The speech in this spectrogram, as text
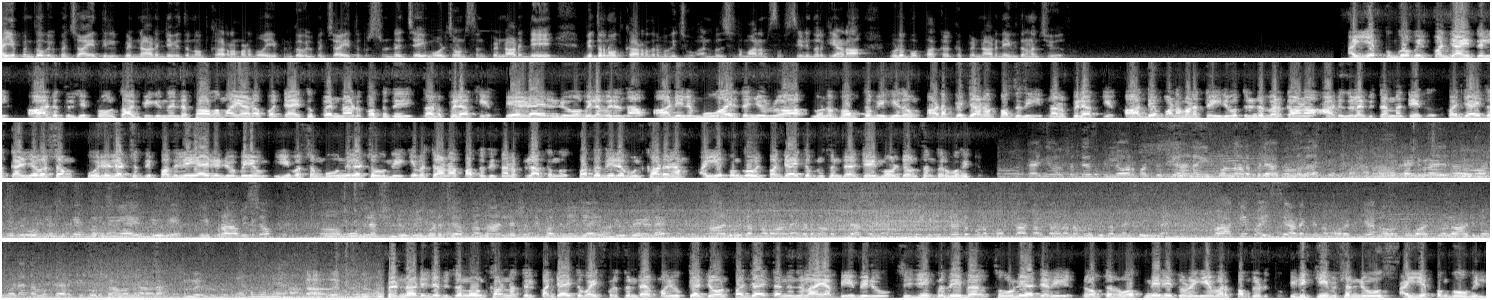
അയ്യപ്പൻകോവിൽ പഞ്ചായത്തിൽ പെണ്ണാടിന്റെ വിതരണോദ്ഘാടനം നടന്നു. അയ്യപ്പൻകോവിൽ പഞ്ചായത്ത് പ്രസിഡന്റ് ജയ്മോൾ ജോൺസൺ പെണ്ണാടിന്റെ വിതരണോദ്ഘാടനം നിർവഹിച്ചു. അൻപത് ശതമാനം സബ്സിഡി നൽകിയാണ് ഗുണഭോക്താക്കൾക്ക് പെണ്ണാടിനെ വിതരണം ചെയ്തത്. അയ്യപ്പൻകോവിൽ പഞ്ചായത്തിൽ ആട് കൃഷി പ്രോത്സാഹിപ്പിക്കുന്നതിന്റെ ഭാഗമായാണ് പഞ്ചായത്ത് പെണ്ണാട് പദ്ധതി നടപ്പിലാക്കിയത്. ഏഴായിരം രൂപ വില വരുന്ന ആടിന് മൂവായിരത്തഞ്ഞൂറ് രൂപ ഗുണഭോക്തൃ വിഹിതം അടപ്പിച്ചാണ് പദ്ധതി നടപ്പിലാക്കിയത്. ആദ്യം പണമടച്ച ഇരുപത്തിരണ്ട് പേർക്കാണ് ആടുകളെ വിതരണം ചെയ്തത്. പഞ്ചായത്ത് കഴിഞ്ഞ വർഷം ഒരു ലക്ഷത്തി പതിനയ്യായിരം രൂപയും ഈ വർഷം മൂന്ന് ലക്ഷവും നീക്കിവെച്ചാണ് പദ്ധതി നടപ്പിലാക്കുന്നത്. പദ്ധതിയുടെ ഉദ്ഘാടനം അയ്യപ്പൻകോവിൽ പഞ്ചായത്ത് പ്രസിഡന്റ് ജയ്മോൾ ജോൺസൺ നിർവഹിച്ചു. കഴിഞ്ഞ വർഷത്തെ സ്പില്ലോവർ പദ്ധതിയാണ് ഇപ്പോൾ നടപ്പിലാക്കുന്നത്. കഴിഞ്ഞ ഇത് ഒരു ലക്ഷത്തി പതിനയ്യായിരം രൂപയും ഈ പ്രാവശ്യം മൂന്ന് ലക്ഷം രൂപയും കൂടെ ചേർത്ത് നാല് ലക്ഷത്തി പതിനയ്യായിരം രൂപയുടെ ആട് വിതരണമാണ് ഇവിടെ നടപ്പിലാക്കുന്നത്. ഇന്ന് ഇരുപത്തിരണ്ട് ഗുണഭോക്താക്കൾക്കാണ് നമ്മൾ വിതരണം ചെയ്യുന്നത്. ബാക്കി പൈസ അടയ്ക്കുന്ന മുറയ്ക്ക് അവർക്ക് ബാക്കിയുള്ള ആടിനെയും കൂടെ നമുക്ക് ഇറക്കി കൊടുക്കാവുന്നതാണ്. പെണ്ണാടിന്റെ വിതരണ ഉദ്ഘാടനത്തിൽ വിതരണോദ്ഘാടനത്തിൽ panchayat vice president Manu K John panchayat അംഗങ്ങളായ B Binu Siji Pradeep Sonia Jerry doctor Rosemary തുടങ്ങിയവർ പങ്കെടുത്തു. Idukki vision news Ayyappancoil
